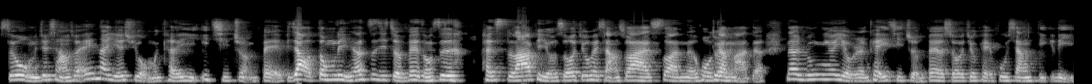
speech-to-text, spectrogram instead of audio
所以我们就想说，哎，那也许我们可以一起准备，比较有动力。要自己准备总是很 sloppy，有时候就会想说，哎，算了或干嘛的。那如果因为有人可以一起准备的时候，就可以互相砥砺。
